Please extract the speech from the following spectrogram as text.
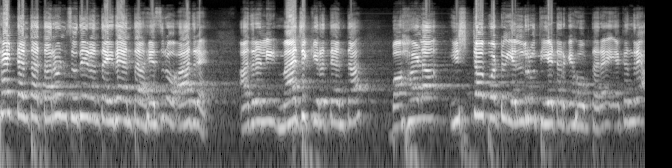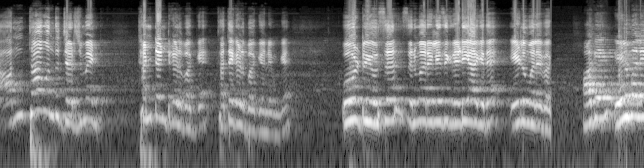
ಹೆಡ್ ಅಂತ ತರುಣ್ ಸುಧೀರ್ ಅಂತ ಇದೆ ಅಂತ ಹೆಸರು ಆದ್ರೆ, ಅದರಲ್ಲಿ ಮ್ಯಾಜಿಕ್ ಇರುತ್ತೆ ಅಂತ ಬಹಳ ಇಷ್ಟಪಟ್ಟು ಎಲ್ಲರೂ ಥಿಯೇಟರ್ಗೆ ಹೋಗ್ತಾರೆ. ಯಾಕಂದ್ರೆ ಅಂಥ ಒಂದು ಜಡ್ಜ್ಮೆಂಟ್ ಕಂಟೆಂಟ್ಗಳ ಬಗ್ಗೆ, ಕತೆಗಳ ಬಗ್ಗೆ ನಿಮಗೆ. Over to you sir cinema ರಿಲೀಸಿಗೆ ರೆಡಿ ಆಗಿದೆ. ಏಳುಮಲೆ ಬಗ್ಗೆ. ಹಾಗೆ ಏಳುಮಲೆ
